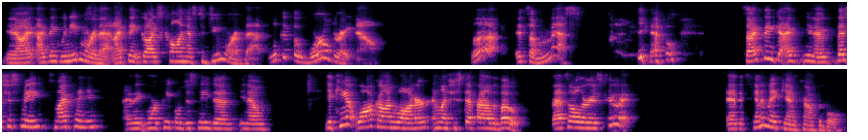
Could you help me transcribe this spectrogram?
You know, I, I, think we need more of that. And I think God's calling us to do more of that. Look at the world right now. Ugh, it's a mess. you know? So I think I, you know, that's just me. It's my opinion. I think more people just need to, you know, you can't walk on water unless you step out of the boat. That's all there is to it. And it's going to make you uncomfortable.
